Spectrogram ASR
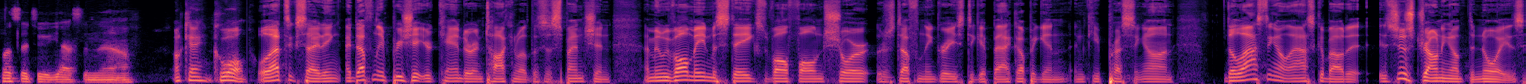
closer to yes and no. Okay, cool. Well, that's exciting. I definitely appreciate your candor in talking about the suspension. I mean, we've all made mistakes, we've all fallen short. There's definitely grace to get back up again and keep pressing on. The last thing I'll ask about it is just drowning out the noise.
